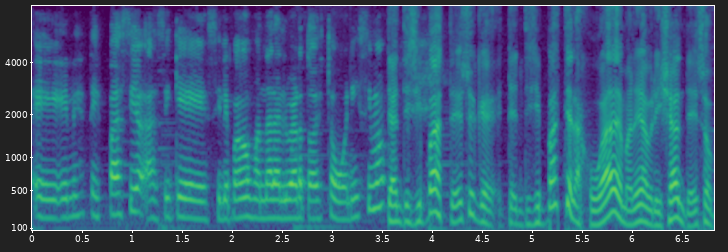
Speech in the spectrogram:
eh, en este espacio, así que si le podemos mandar a Alberto esto, buenísimo. Te anticipaste, eso y que te anticipaste la jugada de manera brillante, eso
